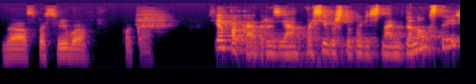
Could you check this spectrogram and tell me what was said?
Да, спасибо. Пока. Всем пока, друзья. Спасибо, что были с нами. До новых встреч.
